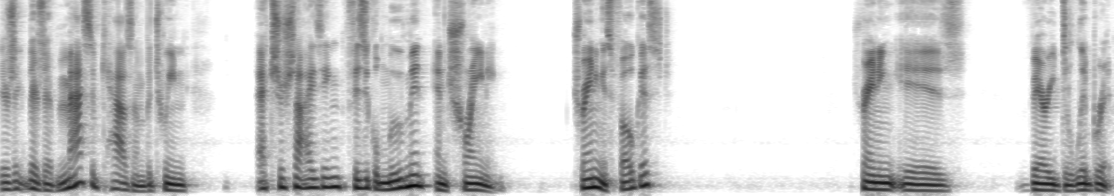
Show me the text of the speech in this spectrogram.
There's a, there's a massive chasm between exercising, physical movement, and training. Training is focused, training is very deliberate,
